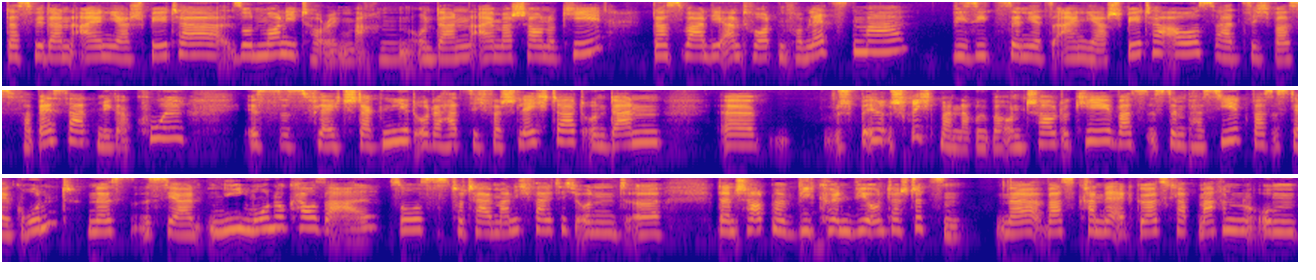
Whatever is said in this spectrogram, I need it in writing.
dass wir dann ein Jahr später so ein Monitoring machen und dann einmal schauen, okay, das waren die Antworten vom letzten Mal. Wie sieht's denn jetzt ein Jahr später aus? Hat sich was verbessert? Mega cool. Ist es vielleicht stagniert oder hat sich verschlechtert? Und dann äh, spricht man darüber und schaut, okay, was ist denn passiert, was ist der Grund? Ne, es ist ja nie monokausal, so es ist total mannigfaltig und äh, dann schaut man, wie können wir unterstützen? Ne, was kann der Ad Girls Club machen, um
